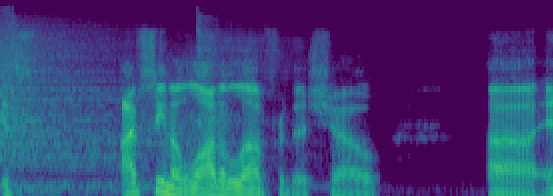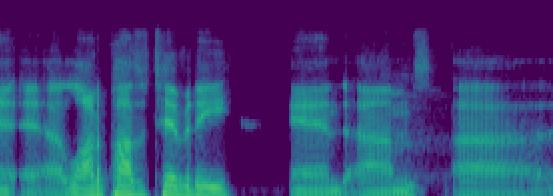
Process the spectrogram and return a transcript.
it's. I've seen a lot of love for this show, uh, and, and a lot of positivity, and um, uh,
